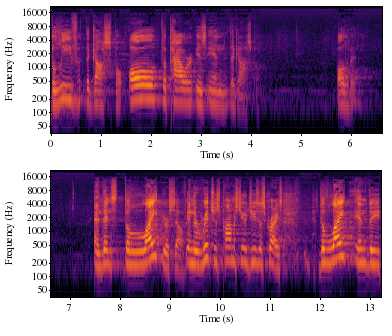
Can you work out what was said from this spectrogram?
Believe the gospel. All the power is in the gospel. All of it. And then delight yourself in the riches promised you in Jesus Christ. Delight in the,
